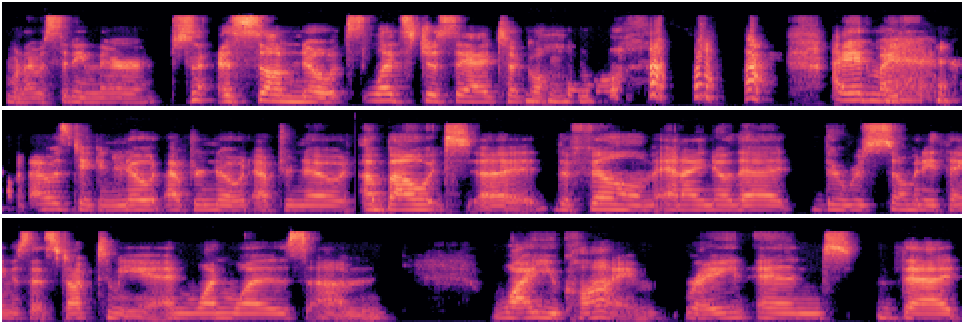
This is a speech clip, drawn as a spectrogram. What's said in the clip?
when I was sitting there. Some notes. Let's just say I took a mm-hmm. whole. I had my. I was taking note after note after note about uh, the film, and I know that there was so many things that stuck to me, and one was. Um, why you climb, right? And that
